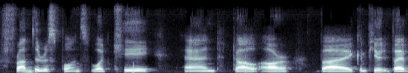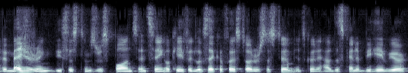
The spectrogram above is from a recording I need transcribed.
from the response what k and tau are by compute by, measuring the system's response and saying, okay, if it looks like a first order system, it's going to have this kind of behavior.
